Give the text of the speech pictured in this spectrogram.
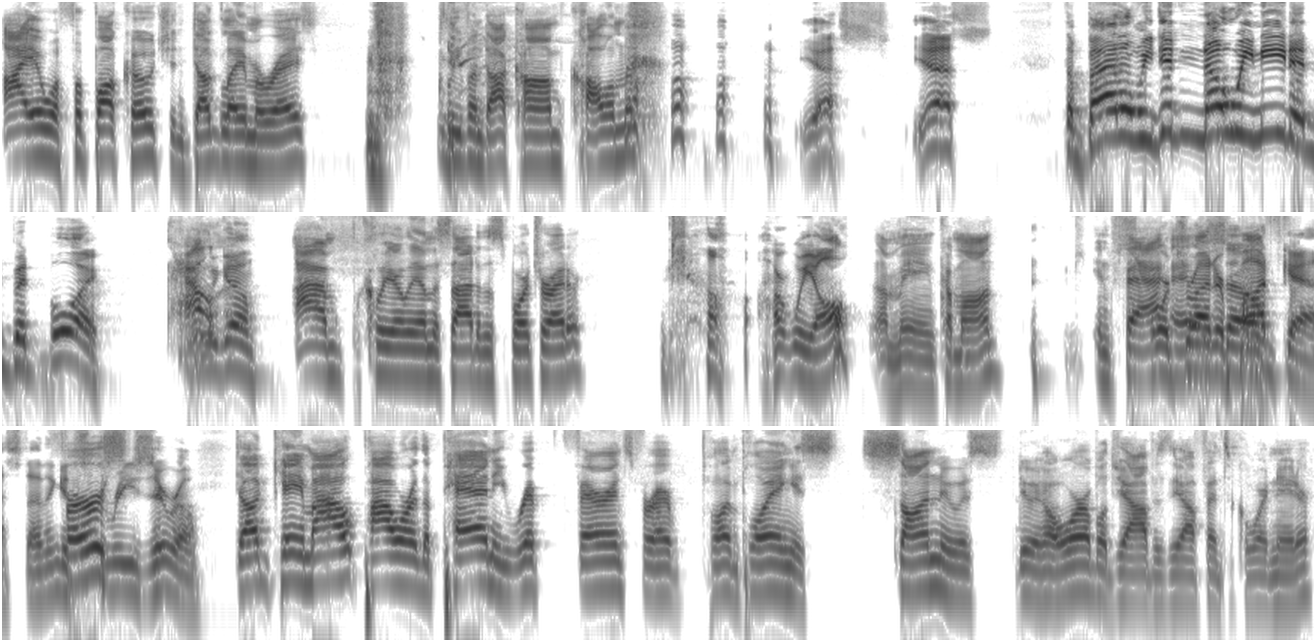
Iowa football coach, and Doug Lesmerises, Cleveland.com columnist. Yes, yes. The battle we didn't know we needed, but boy, how we go. I'm clearly on the side of the sports writer. Are we all? I mean, come on. In fact, Sports Writer so podcast. I think first- it's 3 0. Doug came out, power of the pen. He ripped Ferentz for employing his son, who was doing a horrible job as the offensive coordinator.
